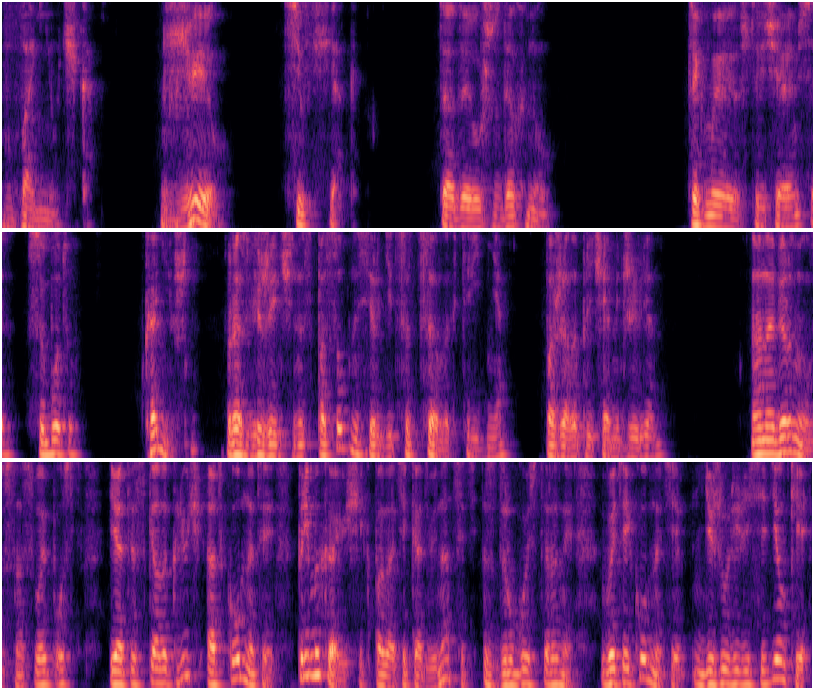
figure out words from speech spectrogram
вонючка. Жил, тюфяк. Тадеуш вздохнул. Так мы встречаемся в субботу? «Конечно. Разве женщина способна сердиться целых три дня?» – пожала плечами Джиллиан. Она вернулась на свой пост и отыскала ключ от комнаты, примыкающей к палате К-12 с другой стороны. В этой комнате дежурили сиделки,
